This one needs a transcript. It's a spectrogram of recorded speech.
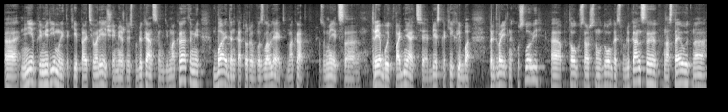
э, непримиримые такие противоречия между республиканцами и демократами. Байден, который возглавляет демократов, разумеется, требует поднять без каких-либо предварительных условий э, потолок государственного долга. Республиканцы настаивают на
